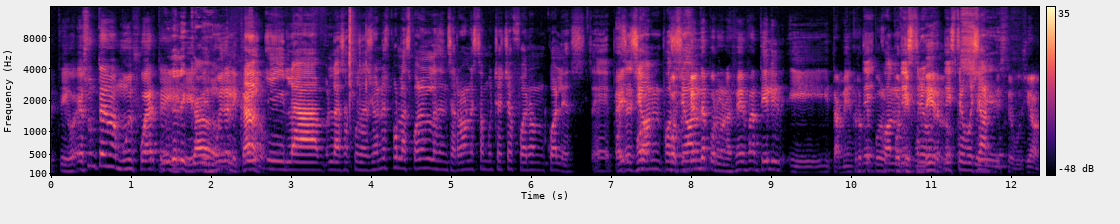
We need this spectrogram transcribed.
te digo, es un tema muy fuerte Muy y- y- delicado. y muy delicado. Y, y la, las acusaciones por las cuales las encerraron a esta muchacha fueron cuáles? Eh, Eh, posesión, po- posesión, de pornografía infantil y, y- y también creo que de- por, con por distribu- difundirlo. distribución. Sí. Distribución.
